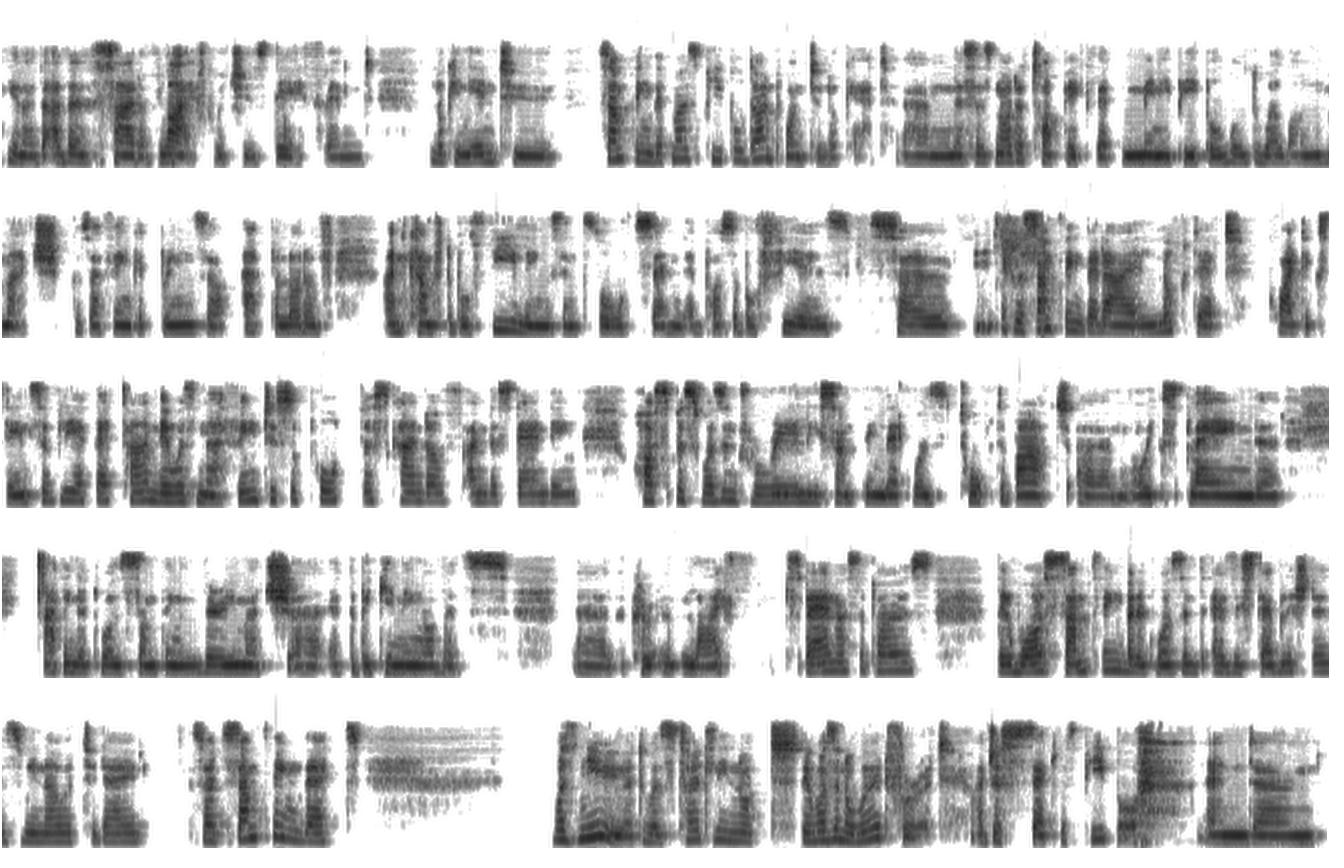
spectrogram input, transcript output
you know, the other side of life, which is death, and looking into something that most people don't want to look at. Um, this is not a topic that many people will dwell on much because I think it brings up a lot of uncomfortable feelings and thoughts and, and possible fears. So it was something that I looked at quite extensively at that time. There was nothing to support this kind of understanding. Hospice wasn't really something that was talked about um, or explained. I think it was something very much uh, at the beginning of its uh, lifespan, I suppose. There was something, but it wasn't as established as we know it today. So it's something that was new. It was totally not, there wasn't a word for it. I just sat with people. And um,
